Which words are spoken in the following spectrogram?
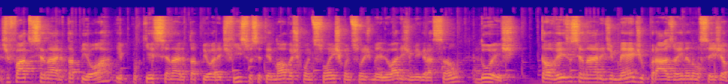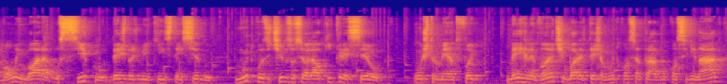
de fato o cenário está pior e porque esse cenário está pior é difícil você ter novas condições, condições melhores de migração. Dois, talvez o cenário de médio prazo ainda não seja bom, embora o ciclo desde 2015 tenha sido muito positivo. Se você olhar o que cresceu, o instrumento foi bem relevante, embora ele esteja muito concentrado no consignado.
